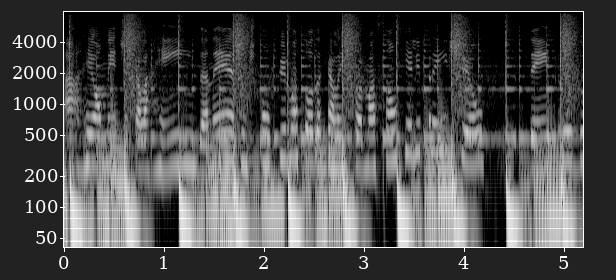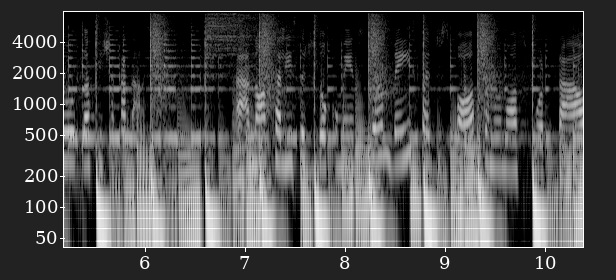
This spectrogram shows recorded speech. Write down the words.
a, realmente aquela renda, né? A gente confirma toda aquela informação que ele preencheu dentro do, da ficha cadastro. A nossa lista de documentos também está disposta no nosso portal.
